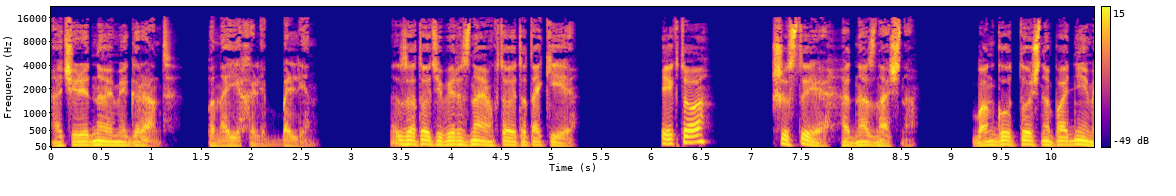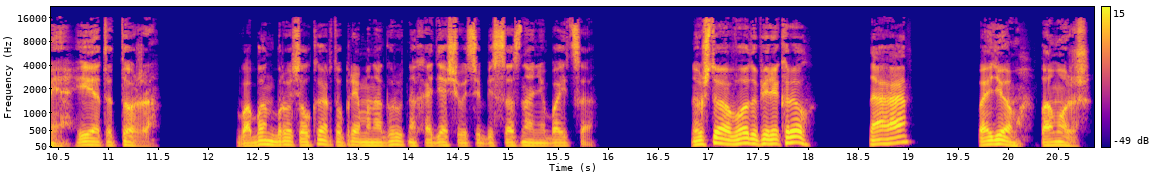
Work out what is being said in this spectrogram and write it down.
очередной эмигрант. Понаехали, блин. Зато теперь знаем, кто это такие». «И кто?» «Шестые, однозначно. Бангут точно под ними, и этот тоже. Вабан бросил карту прямо на грудь находящегося без сознания бойца. «Ну что, воду перекрыл?» «Ага». Пойдем, поможешь».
